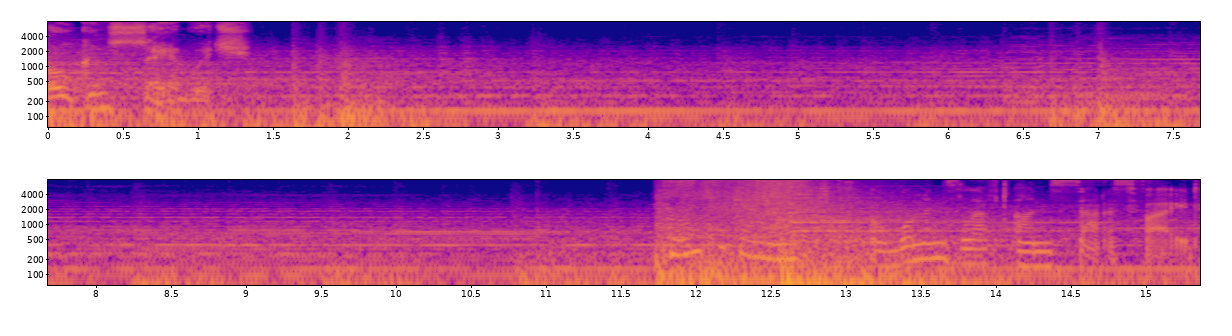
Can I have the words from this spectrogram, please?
chicken sandwich. Once again, a woman's left unsatisfied.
